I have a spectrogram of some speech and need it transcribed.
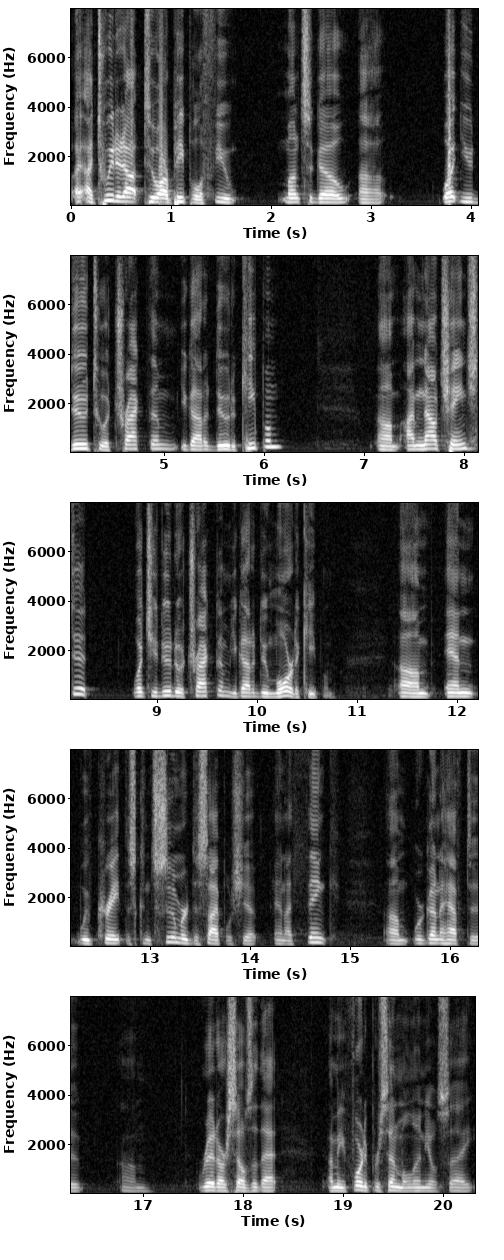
I, I, tweeted out to our people a few months ago uh, what you do to attract them, you got to do to keep them. Um, I've now changed it. What you do to attract them, you got to do more to keep them. Um, and we create this consumer discipleship, and I think um, we're going to have to um, rid ourselves of that. I mean, 40% of millennials say,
